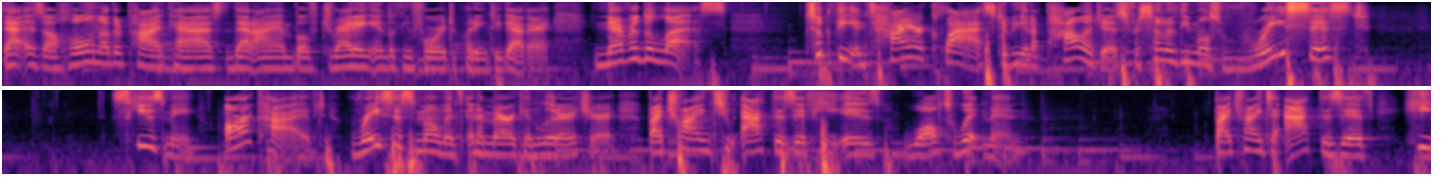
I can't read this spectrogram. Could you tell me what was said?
That is a whole nother podcast that I am both dreading and looking forward to putting together. Nevertheless, took the entire class to be an apologist for some of the most racist excuse me, archived racist moments in American literature by trying to act as if he is Walt Whitman, by trying to act as if he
